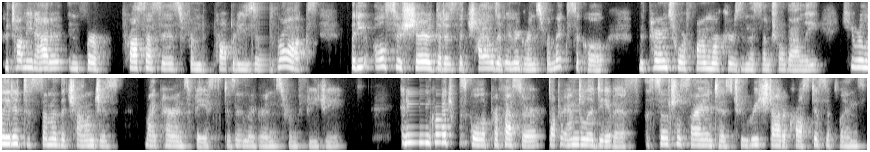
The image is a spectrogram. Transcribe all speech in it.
who taught me how to infer processes from the properties of rocks, but he also shared that as the child of immigrants from Mexico, with parents who were farm workers in the Central Valley, he related to some of the challenges my parents faced as immigrants from Fiji. And in graduate school, a professor, Dr. Angela Davis, a social scientist who reached out across disciplines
